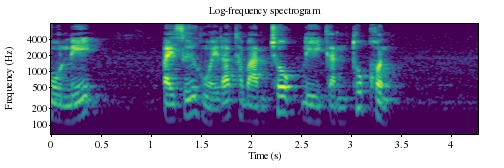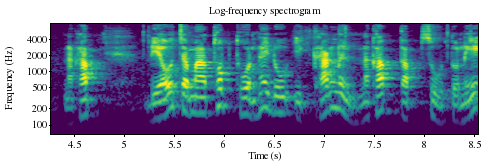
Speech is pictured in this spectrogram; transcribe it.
มูลนี้ ไปซื้อหวยรัฐบาลโชคดีกันทุกคนนะครับ เดี๋ยวจะมาทบทวนให้ดูอีกครั้งหนึ่งนะครับ กับสูตรตัวนี้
